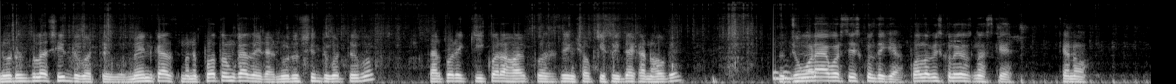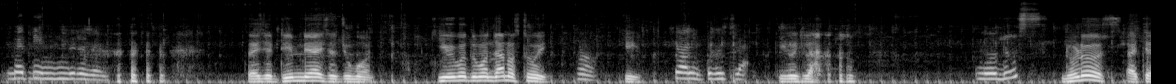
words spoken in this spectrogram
নুডলসগুলা সিদ্ধ করতে হইব। মেইন কাজ মানে প্রথম কাজ এটা নুডলস সিদ্ধ করতে হইব। তারপরে কি করা হয়? প্রসেসিং সব কিছুই দেখানো হবে। তো জুমনা আবার স্কুল থেকে পল্লব স্কুলে গেছ না আজকে? কেন? তো এই যে ডিম নিয়ে আইছে জুমন কি হইব জুমন জানোস তুই? হ্যাঁ। কি? কি কইছিলা? নুডলস নুডলস আচ্ছা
